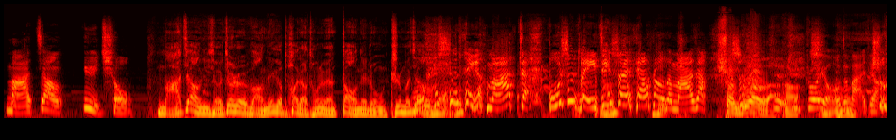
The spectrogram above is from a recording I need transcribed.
麻将浴球，麻酱一球，就是往那个泡脚桶里面倒那种芝麻酱不是。那个麻酱，不是北京涮羊肉的麻酱，涮锅子啊是是，桌游的麻酱，桌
